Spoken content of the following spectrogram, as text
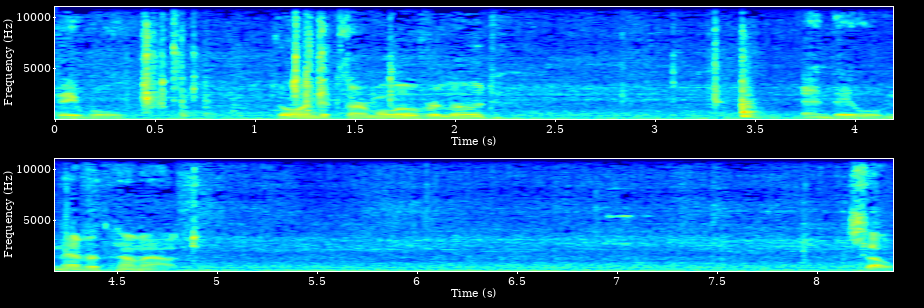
They will go into thermal overload and they will never come out. So,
